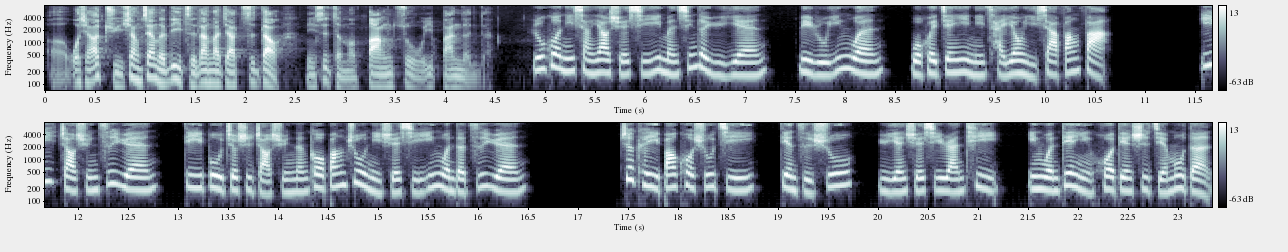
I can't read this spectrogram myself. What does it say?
呃，我想要举像这样的例子，让大家知道你是怎么帮助一般人的。如果你想要学习一门新的语言，例如英文，我会建议你采用以下方法：一、找寻资源。第一步就是找寻能够帮助你学习英文的资源，这可以包括书籍、电子书、语言学习软体、英文电影或电视节目等。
